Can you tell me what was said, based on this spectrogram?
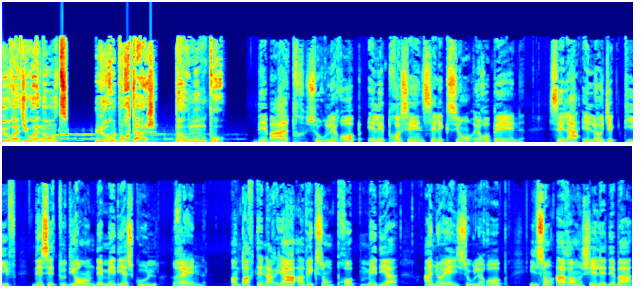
Euradio à Nantes, le reportage Paumompo. Débattre sur l'Europe et les prochaines élections européennes. C'est là l'objectif des étudiants de Media School Rennes. En partenariat avec son propre média, Noël sur l'Europe, ils ont arrangé le débat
